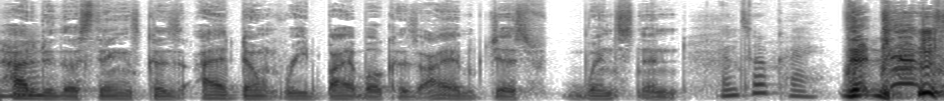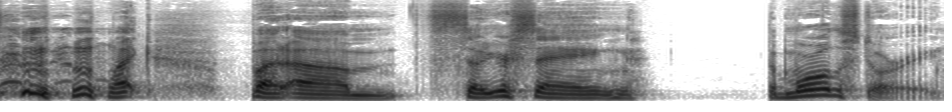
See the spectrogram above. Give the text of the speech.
how to Mhm. do those things because I don't read Bible because I am just Winston It's okay. like but um so you're saying the moral of the story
